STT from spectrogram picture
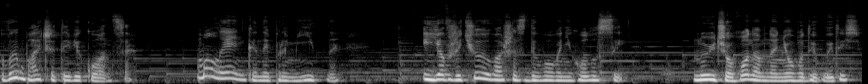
ви бачите віконце маленьке, непримітне, і я вже чую ваші здивовані голоси. Ну і чого нам на нього дивитись?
